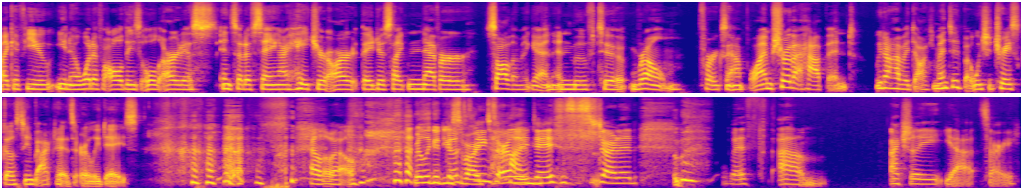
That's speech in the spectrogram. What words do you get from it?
Like if you, you know, what if all these old artists instead of saying I hate your art, they just like never saw them again and moved to Rome, for example. I'm sure that happened. We don't have it documented, but we should trace ghosting back to its early days. LOL. Really good use of our time. early days started with um actually, yeah, sorry.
